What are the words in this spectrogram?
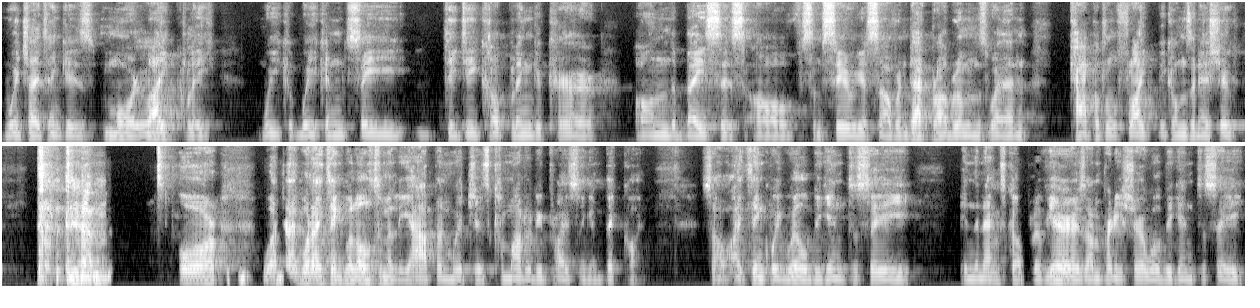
which I think is more likely, we we can see the decoupling occur on the basis of some serious sovereign debt problems when capital flight becomes an issue. Mm-hmm. or what I, what I think will ultimately happen, which is commodity pricing in Bitcoin. So I think we will begin to see in the next couple of years. I'm pretty sure we'll begin to see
